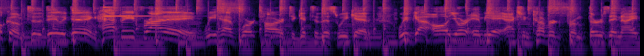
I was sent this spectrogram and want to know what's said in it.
welcome to the Daily Ding. Happy Friday. We have worked hard to get to this weekend. We've got all your NBA action covered from Thursday night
